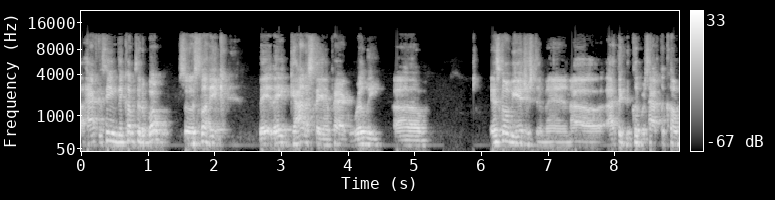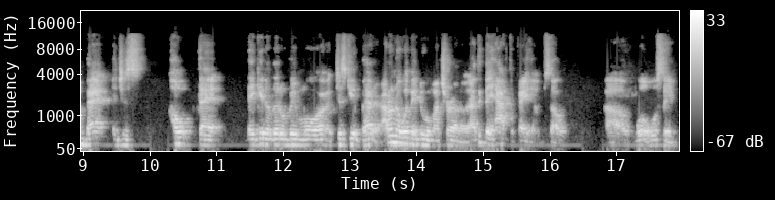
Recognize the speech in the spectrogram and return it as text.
Uh, half the teams they come to the bubble, so it's like they they gotta stay in pack really. Um, it's gonna be interesting, man. Uh, I think the Clippers have to come back and just hope that they get a little bit more, just get better. I don't know what they do with Montrezl. I think they have to pay him, so uh, we'll we'll see.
